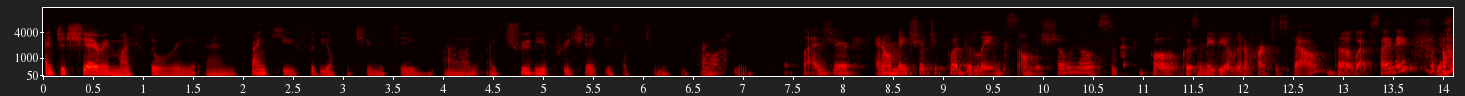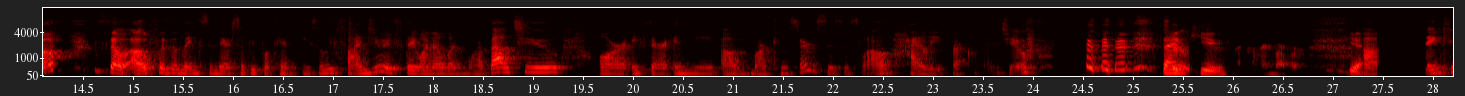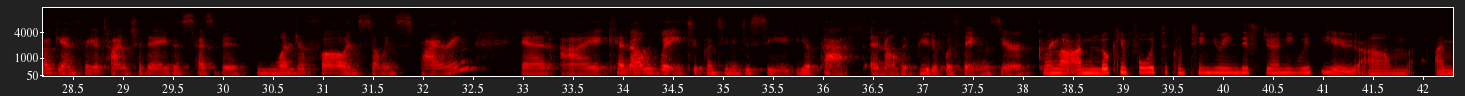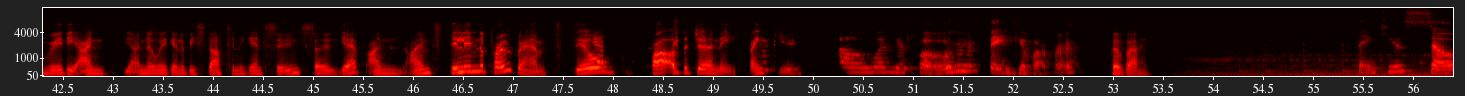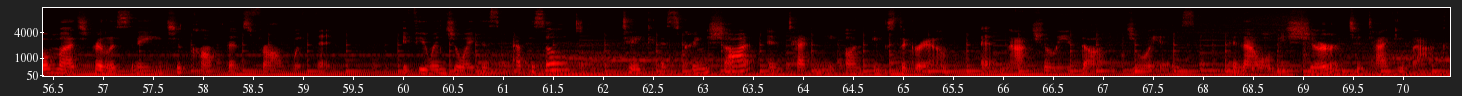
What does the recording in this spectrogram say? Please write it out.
and just sharing my story. And thank you for the opportunity. I, ah. I truly appreciate this opportunity. Thank oh, you. It's a pleasure. And I'll make sure to put the links on the show notes so that people, because it may be a little hard to spell the website name. Yeah. so I'll put the links in there so people can easily find you if they want to learn more about you or if they're in need of marketing services as well. Highly recommend you. Thank you. Yeah. Um, Thank you again for your time today. This has been wonderful and so inspiring. And I cannot wait to continue to see your path and all the beautiful things you're creating. Well, I'm looking forward to continuing this journey with you. Um, I'm really I'm I know we're going to be starting again soon. So yep, I'm I'm still in the program, still yeah. part of the journey. Thank you. Oh, wonderful. Thank you, Barbara. Bye-bye. Thank you so much for listening to Confidence from Within. If you enjoyed this episode, take a screenshot and tag me on Instagram at naturally.joyous, and I will be sure to tag you back.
